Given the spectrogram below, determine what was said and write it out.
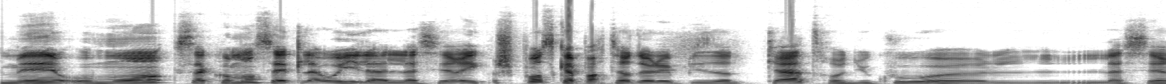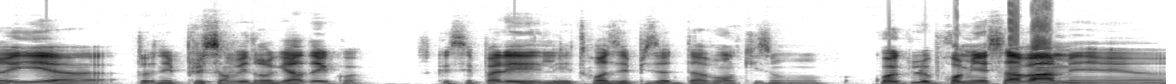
Mais au moins, ça commence à être là. Oui, la, la série. Je pense qu'à partir de l'épisode 4, du coup, la série a donné plus envie de regarder, quoi. Parce que c'est pas les, les trois épisodes d'avant qu'ils ont. Quoique le premier ça va, mais euh,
